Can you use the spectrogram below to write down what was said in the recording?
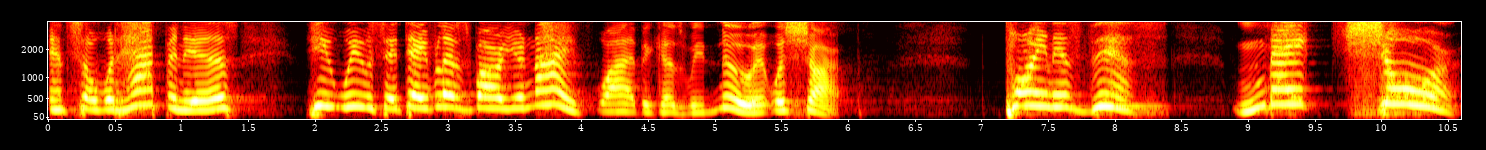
And so what happened is he, we would say, Dave, let us borrow your knife. Why? Because we knew it was sharp. Point is this make sure,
